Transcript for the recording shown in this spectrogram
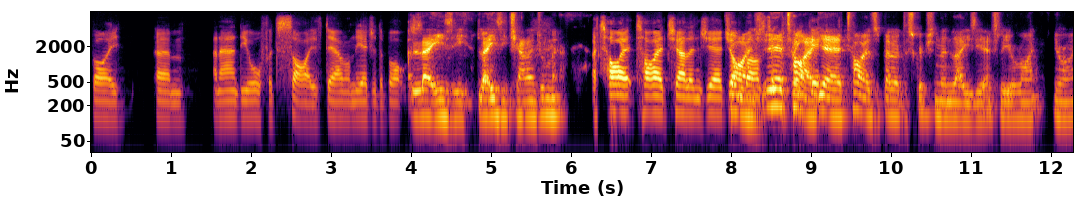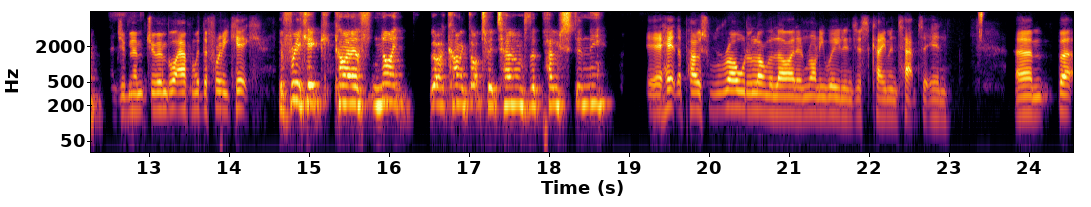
by um, an andy awford scythe down on the edge of the box Lazy, lazy challenge, wasn't it? A tired tired challenge yeah john tired. Barnes Yeah, tired. kick. Yeah, tired's a better description than lazy. Actually, you're right. You're right. Do you remember? Do you remember what happened with the free kick? The free kick kind of night. I kind of got to it, turned onto the post, didn't he? Yeah, hit the post, rolled along the line, and Ronnie Whelan just came and tapped it in. Um, but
